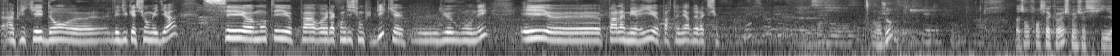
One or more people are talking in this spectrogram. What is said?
impliquées dans euh, l'éducation aux médias. C'est monté par la condition publique, lieu où on est, et par la mairie, partenaire de l'action. Bonjour. Bah, Jean-François Coche, moi je suis,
